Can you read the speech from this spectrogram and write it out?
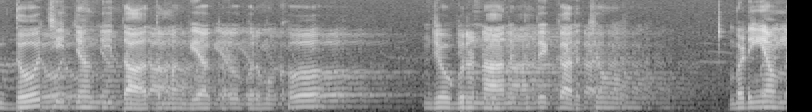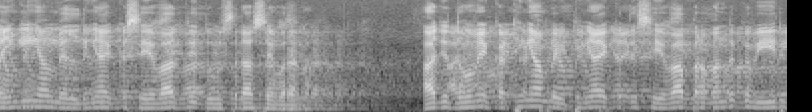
ਦੋ ਚੀਜ਼ਾਂ ਦੀ ਦਾਤ ਮੰਗਿਆ ਕਰੋ ਗੁਰਮੁਖੋ। ਜੋ ਗੁਰੂ ਨਾਨਕ ਦੇ ਘਰ ਚੋਂ ਬੜੀਆਂ ਮਹਿੰਗੀਆਂ ਮਿਲਦੀਆਂ ਇੱਕ ਸੇਵਾ ਤੇ ਦੂਸਰਾ ਸਿਮਰਨ। ਅੱਜ ਦੋਵੇਂ ਇਕੱਠੀਆਂ ਬੈਠੀਆਂ, ਇੱਕ ਤੇ ਸੇਵਾ ਪ੍ਰਬੰਧਕ ਵੀਰ।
